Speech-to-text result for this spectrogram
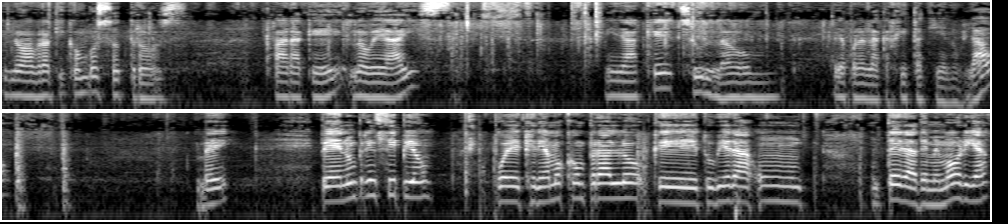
Y lo abro aquí con vosotros para que lo veáis. Mirad qué chulo. Voy a poner la cajita aquí en un lado. ¿Veis? Pero en un principio, pues queríamos comprarlo que tuviera un, tera de memoria,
